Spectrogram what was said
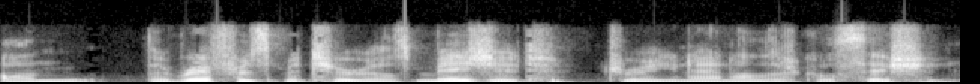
on the reference materials measured during an analytical session.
